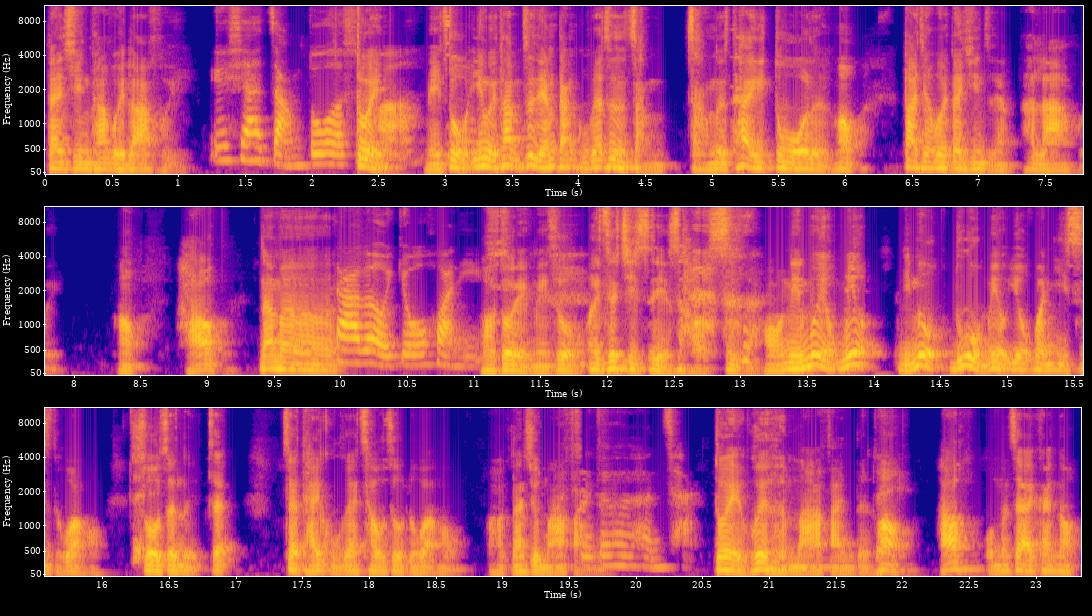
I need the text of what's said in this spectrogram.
担心它会拉回，因为现在涨多了是吗，对，没错，因为他们这两档股票真的涨涨得太多了，哈，大家会担心怎样？它拉回，好，好，那么大家都有忧患意识，哦，对，没错，哎，这其实也是好事的，哦，你没有没有你没有如果没有忧患意识的话，哦，说真的，在在台股在操作的话，哦。哦，那就麻烦，绝对会很惨。对，会很麻烦的哈。好，我们再来看哦，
